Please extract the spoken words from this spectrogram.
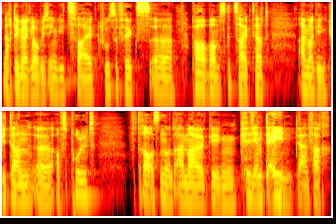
Nachdem er, glaube ich, irgendwie zwei Crucifix äh, Powerbombs gezeigt hat. Einmal gegen Pete Dunne äh, aufs Pult draußen und einmal gegen Killian Dane, der einfach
